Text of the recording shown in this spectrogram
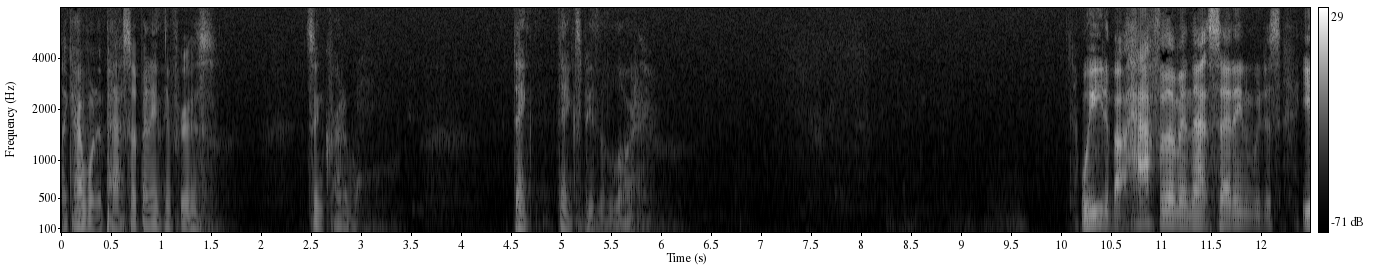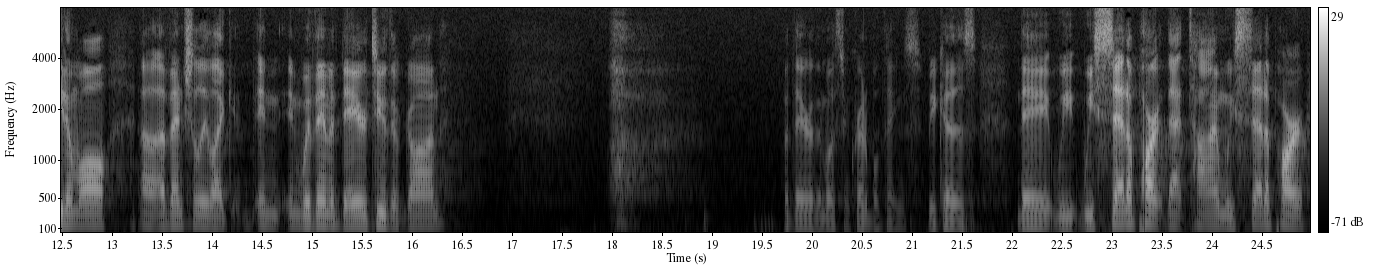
Like i wouldn't pass up anything for this it's incredible. Thank, thanks be to the Lord. We eat about half of them in that setting. We just eat them all. Uh, eventually, like in, in within a day or two, they're gone. but they are the most incredible things because they we, we set apart that time. We set apart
